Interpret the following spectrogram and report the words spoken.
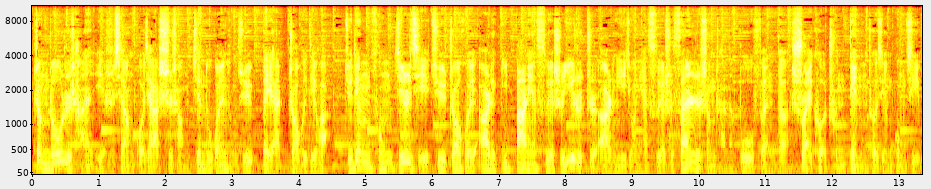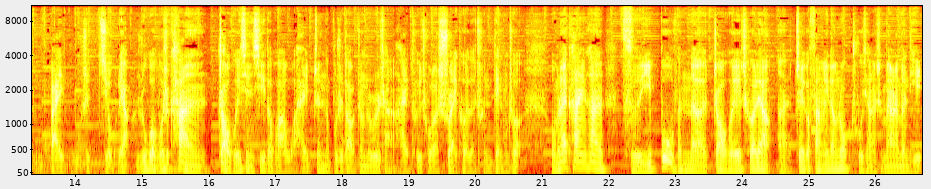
郑州日产也是向国家市场监督管理总局备案召回计划，决定从即日起去召回2018年4月11日至2019年4月13日生产的部分的帅客纯电动车型，共计559辆。如果不是看召回信息的话，我还真的不知道郑州日产还推出了帅客的纯电动车。我们来看一看此一部分的召回车辆，呃，这个范围当中出现了什么样的问题？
